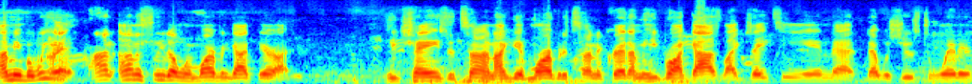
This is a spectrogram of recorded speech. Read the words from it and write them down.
I mean, but we had, honestly though, when Marvin got there, I, he changed a ton. I give Marvin a ton of credit. I mean, he brought guys like JT in that that was used to winning.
